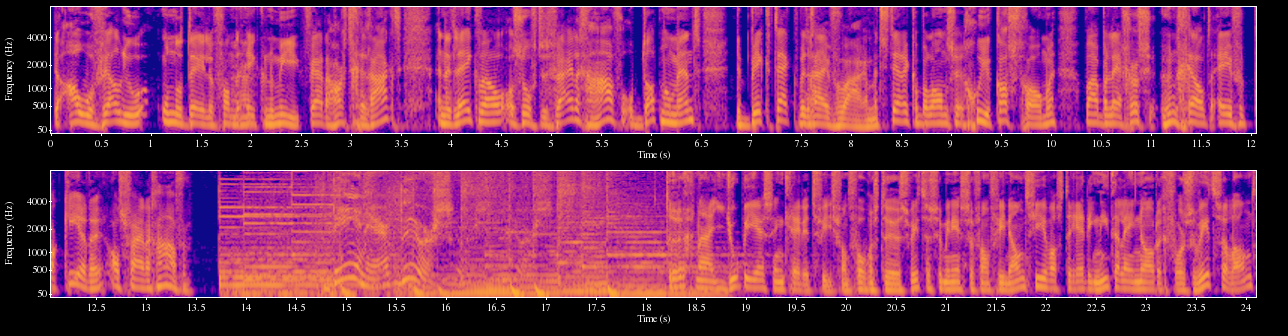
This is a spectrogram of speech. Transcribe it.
de oude value-onderdelen van de economie werden hard geraakt. En het leek wel alsof de veilige haven op dat moment de big tech-bedrijven waren. Met sterke balansen, goede kaststromen, waar beleggers hun geld even parkeerden als veilige haven. BNR Beurs. Terug naar UBS en Credit Suisse. Want volgens de Zwitserse minister van Financiën was de redding niet alleen nodig voor Zwitserland,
